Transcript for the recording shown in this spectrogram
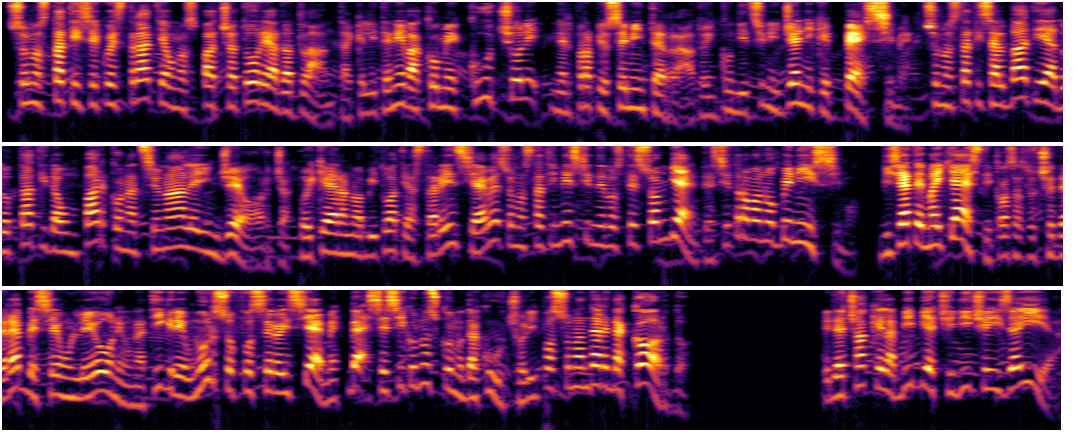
Sono stati sequestrati a uno spacciatore ad Atlanta che li teneva come cuccioli nel proprio seminterrato, in condizioni igieniche pessime. Sono stati salvati e adottati da un parco nazionale in Georgia. Poiché erano abituati a stare insieme, sono stati messi nello stesso ambiente e si trovano benissimo. Vi siete mai chiesti cosa succederebbe se un leone, una tigre e un orso fossero insieme? Beh, se si conoscono da cuccioli, possono andare d'accordo. Ed è ciò che la Bibbia ci dice Isaia.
